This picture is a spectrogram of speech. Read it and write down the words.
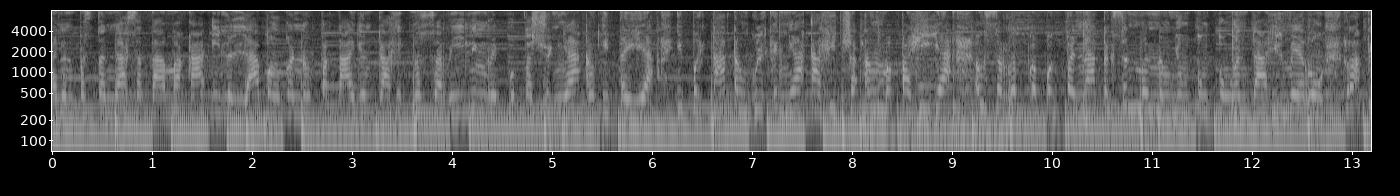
Iiwanan Basta nasa tama ka Ilalabang ka ng patayon. Kahit na sariling reputasyon niya ang itaya Ipagtatanggol ka niya kahit siya ang mapahiya. Ang sarap kapag panatagsan man ng iyong tungtungan Dahil merong rapid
